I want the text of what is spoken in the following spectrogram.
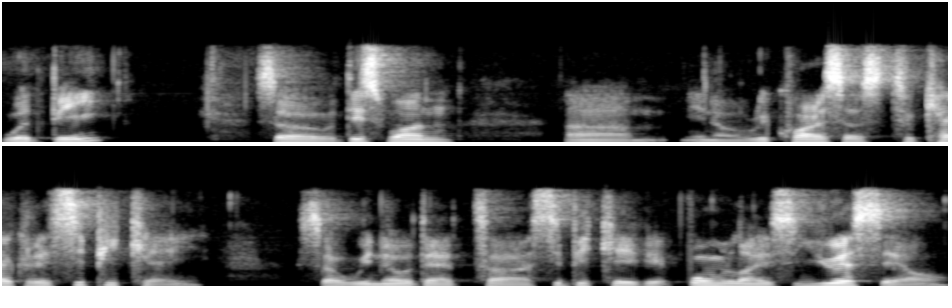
would be. So this one, um, you know, requires us to calculate CPK. So we know that uh, CPK formula is USL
